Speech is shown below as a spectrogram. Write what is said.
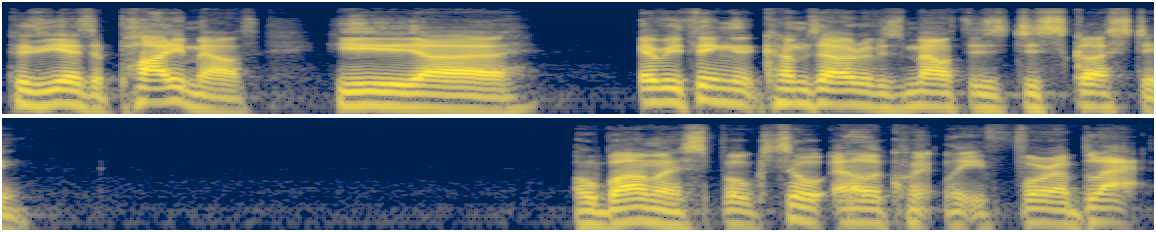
Because he has a potty mouth. He uh, everything that comes out of his mouth is disgusting. Obama spoke so eloquently for a black.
